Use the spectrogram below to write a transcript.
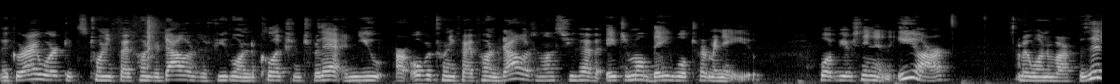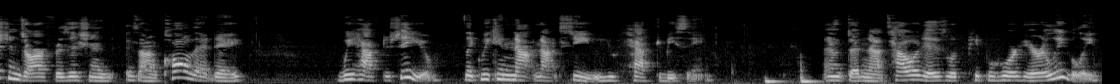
Like where I work, it's twenty five hundred dollars if you go into collections for that, and you are over twenty five hundred dollars unless you have an HMO, they will terminate you. Well, if you're seen in an ER by one of our physicians, or our physician is on call that day, we have to see you. Like we cannot not see you. You have to be seen. And then that's how it is with people who are here illegally.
